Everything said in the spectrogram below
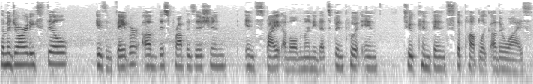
the majority still is in favor of this proposition in spite of all the money that's been put in to convince the public otherwise.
